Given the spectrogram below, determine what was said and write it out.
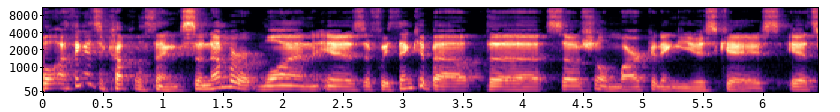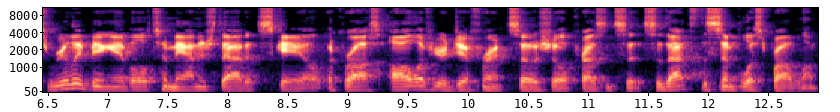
Well, I think it's a couple of things. So, number one is if we think about the social marketing use case, it's really being able to manage that at scale across all of your different social presences. So, that's the simplest problem.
